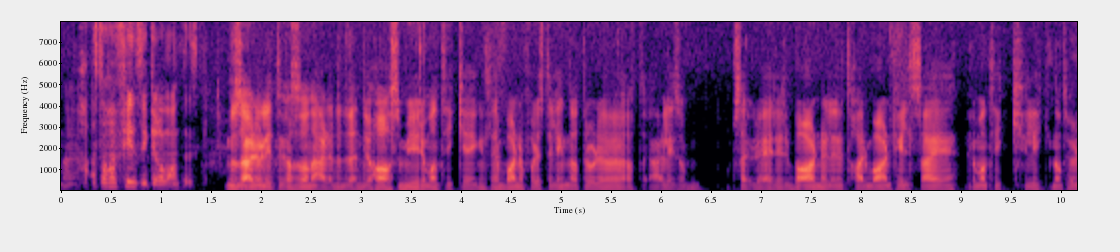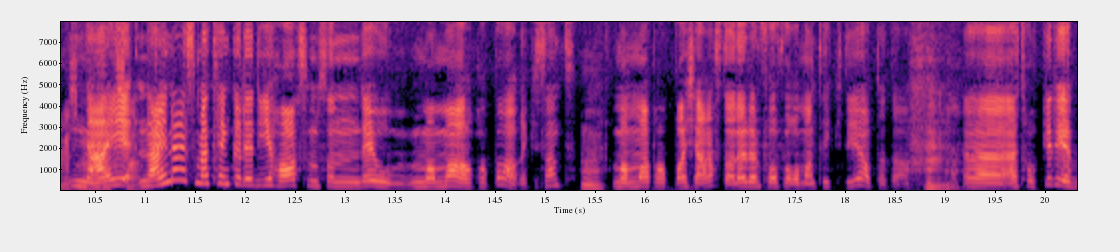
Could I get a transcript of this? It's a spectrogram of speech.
Nei. Altså, han fins ikke romantisk. Men så er det jo litt altså, sånn, er det nødvendig å ha så mye romantikk egentlig i en barneforestilling? da? Tror du at det er liksom observerer barn, eller tar barn til seg romantikk like naturlig som Nei, voksne? nei, nei, som jeg tenker det de har som sånn Det er jo mamma og pappa har, ikke sant? Mm. Mamma og pappa er kjærester. Det er den form for romantikk de er opptatt av. Mm. Uh, jeg tror ikke de er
